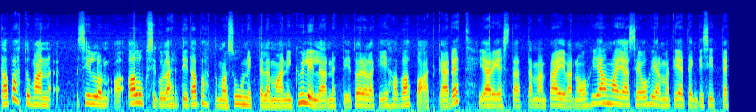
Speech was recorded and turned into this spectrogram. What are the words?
Tapahtuman silloin aluksi, kun lähdettiin tapahtumaan suunnittelemaan, niin kylille annettiin todellakin ihan vapaat kädet järjestää tämän päivän ohjelma. Ja se ohjelma tietenkin sitten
